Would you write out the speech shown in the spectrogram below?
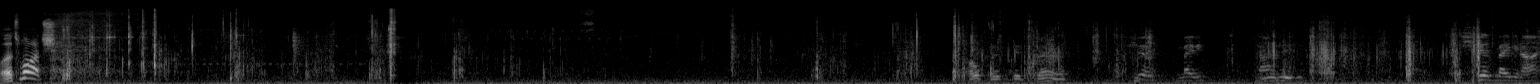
let's watch. Hope it hits center. Should, maybe. Not. Should, maybe not.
